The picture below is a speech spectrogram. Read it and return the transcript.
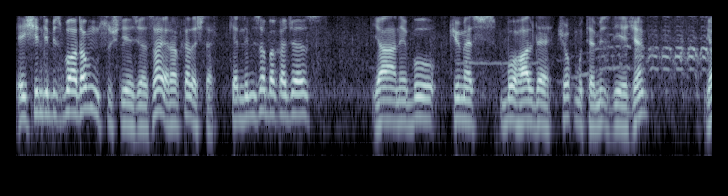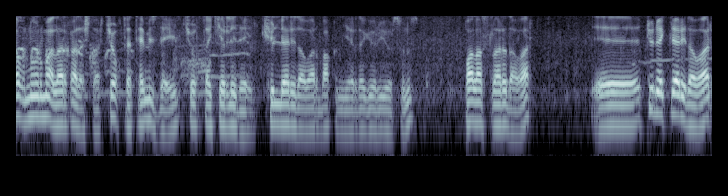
E şimdi biz bu adamı mı suçlayacağız? Hayır arkadaşlar. Kendimize bakacağız. Yani bu kümes bu halde çok mu temiz diyeceğim. Ya normal arkadaşlar. Çok da temiz değil. Çok da kirli değil. Külleri de var. Bakın yerde görüyorsunuz. Palasları da var. E, tünekleri de var.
